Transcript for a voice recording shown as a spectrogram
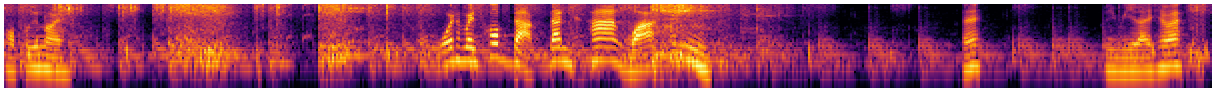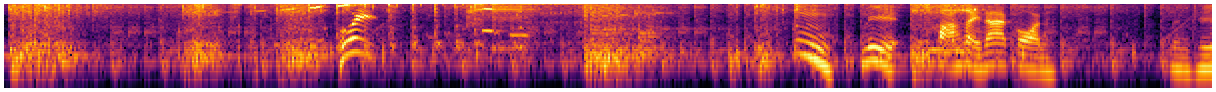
ขอปืนหน่อยโอ้ยทำไมชอบดักด้านข้างวะ อืมเอ๊ะไม่มีอะไรใช่ไหมเฮ้ยอืมนี่ปาใส่หน้าก่อนหนึ่งที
